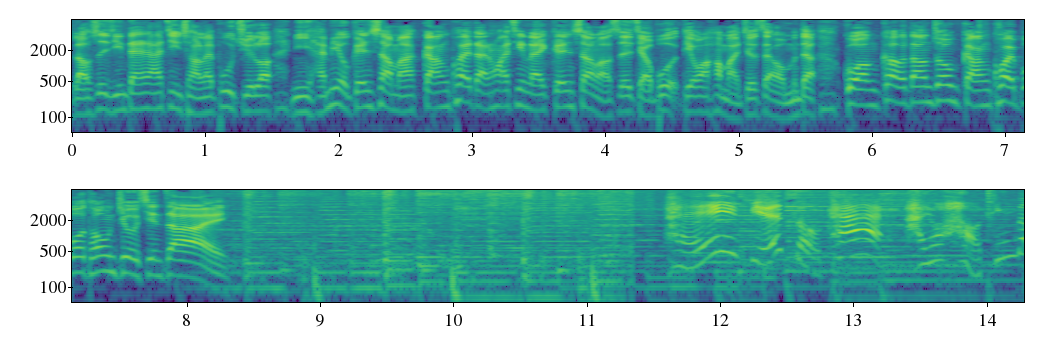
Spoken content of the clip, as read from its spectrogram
老师已经带大家进场来布局了，你还没有跟上吗？赶快打电话进来跟上老师的脚步，电话号码就在我们的广告当中，赶快拨通，就现在。嘿，别走开，还有好听的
